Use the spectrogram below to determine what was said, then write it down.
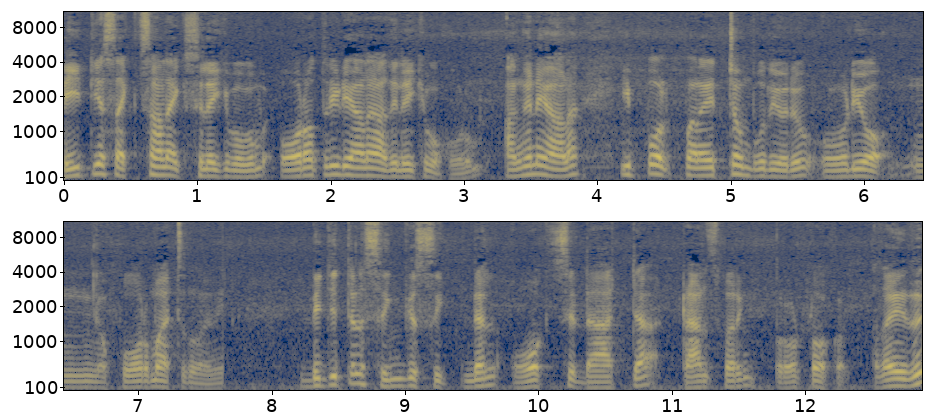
ഡി ടി എസ് എക്സ് ആണ് എക്സിലേക്ക് പോകും. ഓറോ ത്രീ ഡി ആണ് അതിലേക്ക് പോകും. അങ്ങനെയാണ് ഇപ്പോൾ ഇപ്പോൾ ഏറ്റവും പുതിയൊരു ഓഡിയോ ഫോർമാറ്റ് എന്ന് പറയുന്നത്. Digital sync signal aux data transferring protocol അതായത്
